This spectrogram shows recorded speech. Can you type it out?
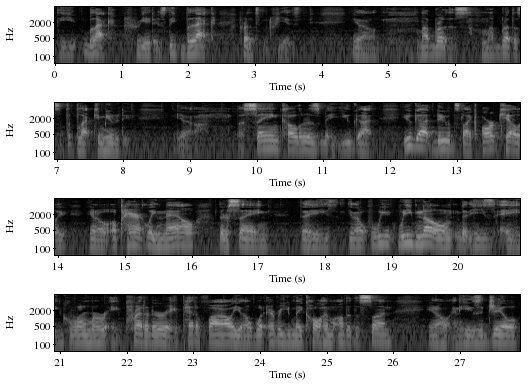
the black creators, the black content creators, you know, my brothers, my brothers of the black community, you know, the same color as me. You got you got dudes like R. Kelly, you know, apparently now they're saying that he's you know we we've known that he's a groomer a predator a pedophile you know whatever you may call him under the sun you know and he's in jail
